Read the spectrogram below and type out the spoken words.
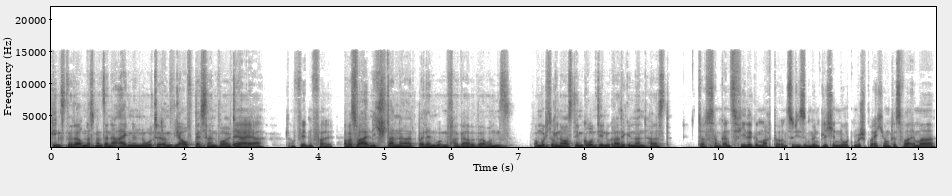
ging es nur darum, dass man seine eigene Note irgendwie aufbessern wollte. Ja, ja, auf jeden Fall. Aber es war halt nicht Standard bei der Notenvergabe bei uns. Vermutlich So. genau aus dem Grund, den du gerade genannt hast. Das haben ganz viele gemacht bei uns. So diese mündliche Notenbesprechung, das war immer,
